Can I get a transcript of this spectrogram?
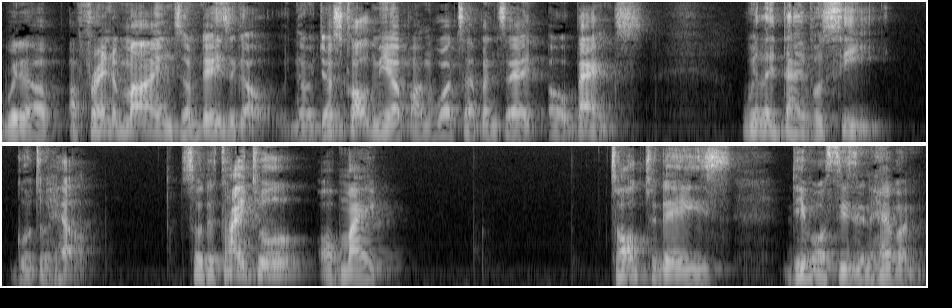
with a, a friend of mine some days ago. You know, just called me up on WhatsApp and said, "Oh, Banks, will a divorcee go to hell?" So the title of my talk today is "Divorcees in Heaven."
